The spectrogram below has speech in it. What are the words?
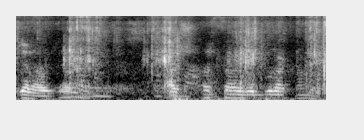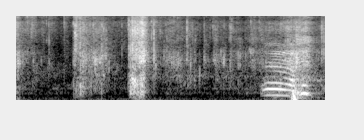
zdzierało, zdzierało. Aż, aż całego buraka nie. Ciężkie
